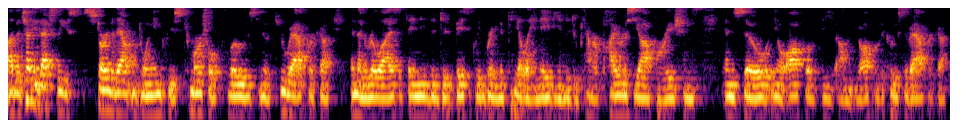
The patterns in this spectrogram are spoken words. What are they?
uh, the Chinese actually started out doing increased commercial flows you know, through Africa and then realized that they needed to basically bring the PLA Navy in to do counter piracy operations. And so, you know, off of the um, you know, off of the coast of Africa.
